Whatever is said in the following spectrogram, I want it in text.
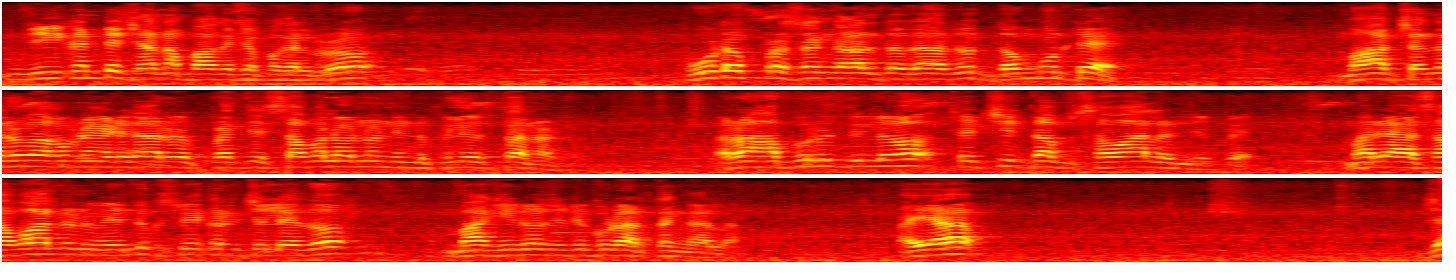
నీకంటే చాలా బాగా చెప్పగలరు. పూట ప్రసంగాలతో కాదు దమ్ముంటే మా చంద్రబాబు నాయుడు గారు ప్రతి సభలోనూ నిన్ను పిలుస్తున్నాడు. రా అభివృద్ధిలో చర్చిద్దాం సవాల్ అని చెప్పి. మరి ఆ సవాళ్ళు నువ్వు ఎందుకు స్వీకరించలేదో మాకు ఈరోజుకి కూడా అర్థం కాల. అయ్యా జ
